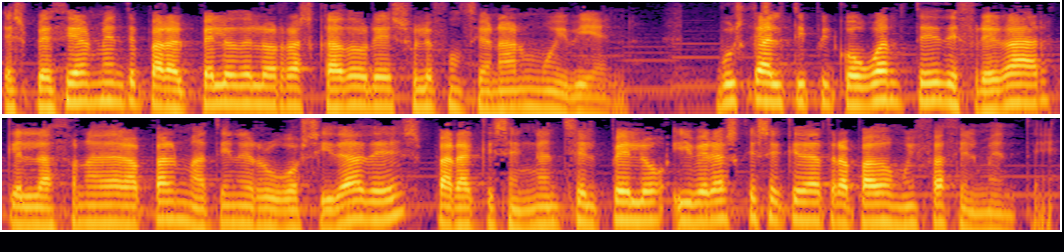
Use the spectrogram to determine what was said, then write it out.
Especialmente para el pelo de los rascadores suele funcionar muy bien. Busca el típico guante de fregar que en la zona de la palma tiene rugosidades para que se enganche el pelo y verás que se queda atrapado muy fácilmente.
